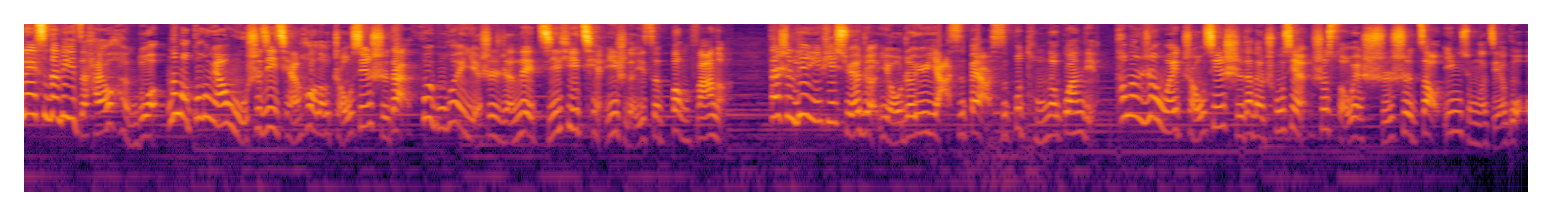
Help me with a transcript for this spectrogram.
类似的例子还有很多。那么，公元五世纪前后的轴心时代会不会也是人类集体潜意识的一次迸发呢？但是另一批学者有着与雅斯贝尔斯不同的观点，他们认为轴心时代的出现是所谓时势造英雄的结果。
